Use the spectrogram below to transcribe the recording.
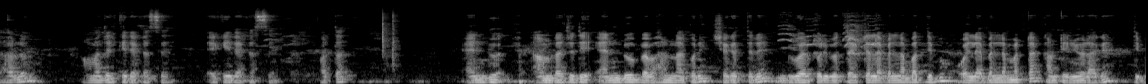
তাহলে আমাদের কি দেখাচ্ছে, একই দেখাচ্ছে। অর্থাৎ অ্যান্ডু আমরা যদি অ্যান্ডু ব্যবহার না করি, সেক্ষেত্রে ডুয়ের পরিবর্তে একটা লেভেল নাম্বার দিব, ওই লেভেল নাম্বারটা কন্টিনিউর আগে দিব।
